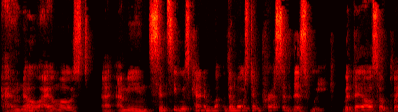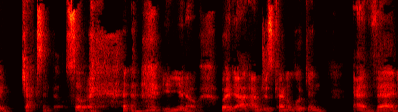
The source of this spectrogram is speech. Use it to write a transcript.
I don't know. I almost, I, I mean, Cincy was kind of the most impressive this week, but they also played Jacksonville. So, you know, but I, I'm just kind of looking at that.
